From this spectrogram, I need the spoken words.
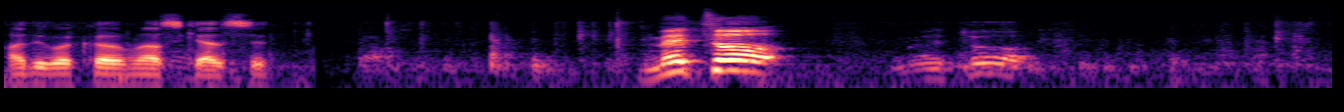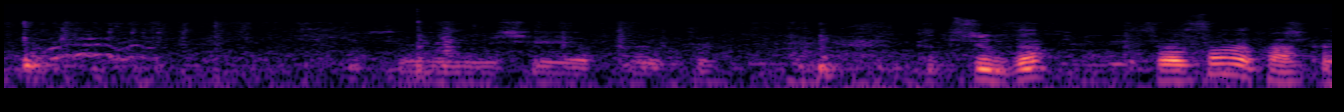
Hadi bakalım rast gelsin. Meto. Meto. Tut şuradan. Salsana kanka.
